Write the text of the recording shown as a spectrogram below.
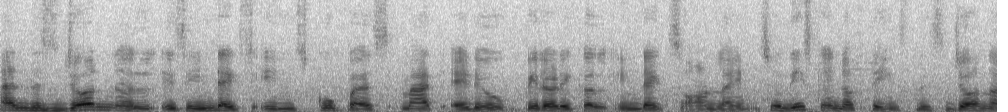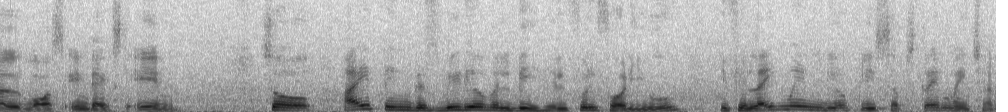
And this journal is indexed in Scopus Math Edu periodical index online. So these kind of things this journal was indexed in. So I think this video will be helpful for you. If you like my video please subscribe my channel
